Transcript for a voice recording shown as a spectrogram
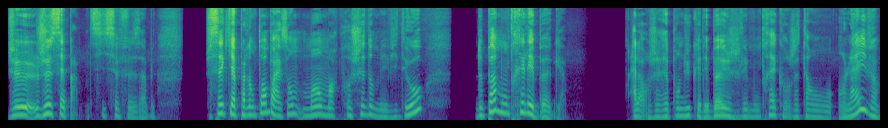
Je, je sais pas si c'est faisable. Je sais qu'il y a pas longtemps, par exemple, moi, on m'a reproché dans mes vidéos de pas montrer les bugs. Alors j'ai répondu que les bugs, je les montrais quand j'étais en, live,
